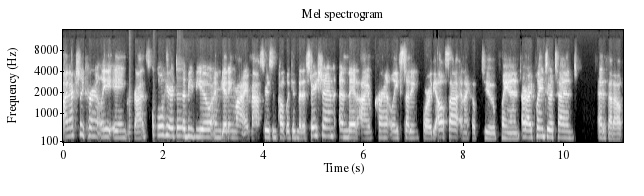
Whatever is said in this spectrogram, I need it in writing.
I'm actually currently in grad school here at WVU. I'm getting my master's in public administration, and then I'm currently studying for the LSAT, and I hope to plan, or I plan to attend, edit that out.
